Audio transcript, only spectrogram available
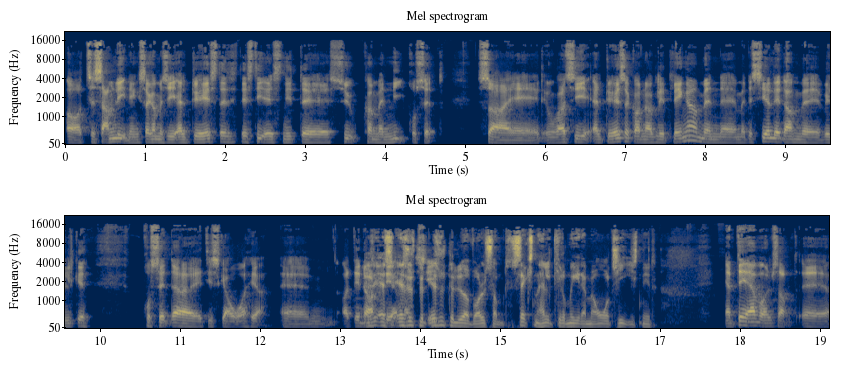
og til sammenligning, så kan man sige, at Alpe d'Huez, det, det stiger i snit øh, 7,9 procent. Så øh, det må godt sige, at er godt nok lidt længere, men, øh, men det siger lidt om, øh, hvilke procenter øh, de skal over her. Øhm, og det er nok jeg, jeg, jeg, synes, det, jeg synes, det lyder voldsomt. 6,5 km med over 10 i snit. Ja, det er voldsomt, øh,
